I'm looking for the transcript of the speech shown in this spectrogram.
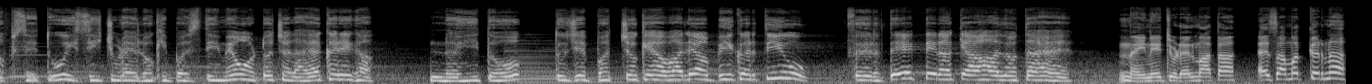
अब से तू इसी चुड़ैलों की बस्ती में ऑटो चलाया करेगा। नहीं तो तुझे बच्चों के हवाले अभी करती हूँ। फिर देख तेरा क्या हाल होता है। नहीं नहीं चुड़ैल माता ऐसा मत करना।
